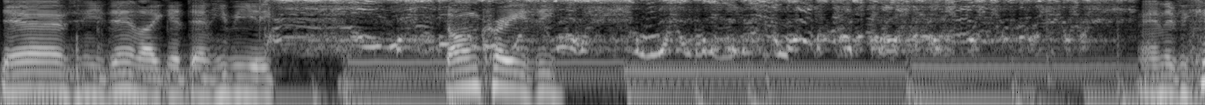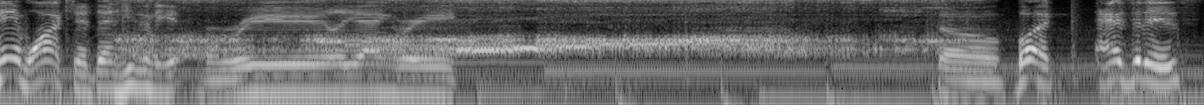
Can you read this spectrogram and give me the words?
Yeah, if he didn't like it, then he'd be going crazy. And if you can't watch it, then he's gonna get really angry. So, but as it is,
